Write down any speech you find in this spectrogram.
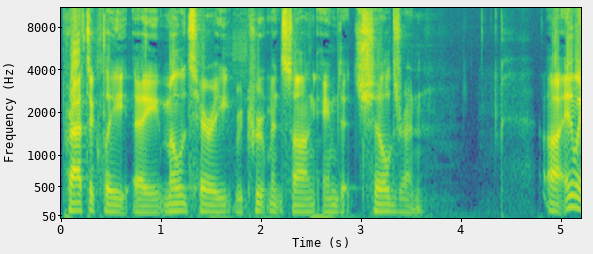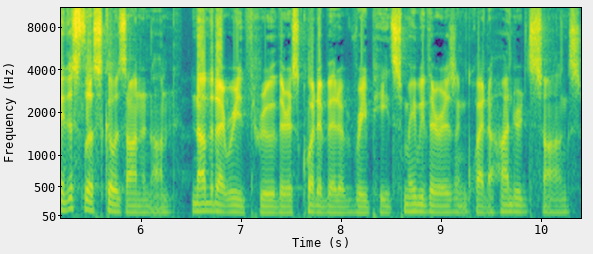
practically a military recruitment song aimed at children. Uh, anyway, this list goes on and on. Now that I read through, there's quite a bit of repeats. Maybe there isn't quite a hundred songs,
